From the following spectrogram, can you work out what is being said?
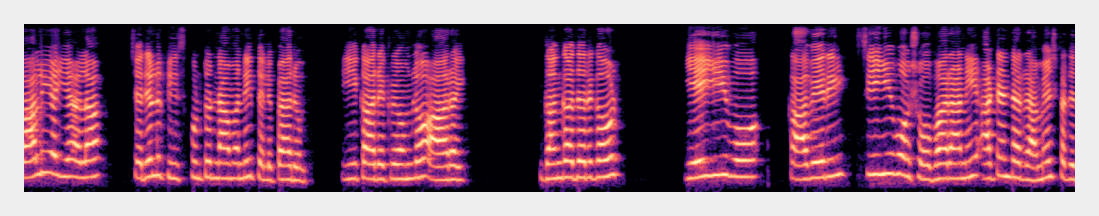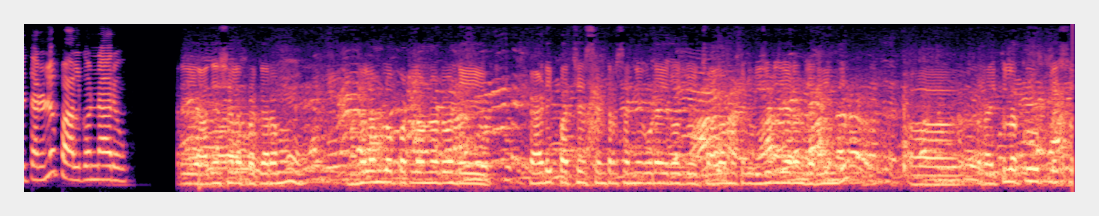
ఖాళీ అయ్యేలా చర్యలు తీసుకుంటున్నామని తెలిపారు. ఈ కార్యక్రమంలో RI Gangadhar Goud AEO Kaveri CEO Shobharani attender Ramesh తదితరులు పాల్గొన్నారు. ఈ ఆదేశాల ప్రకారము మండలంలో పట్ల ఉన్నటువంటి ప్యాడీ పర్చేస్ సెంటర్స్ అన్నీ కూడా ఈరోజు చాలా మటుకు విజిట్ చేయడం జరిగింది. రైతులకు ప్లస్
